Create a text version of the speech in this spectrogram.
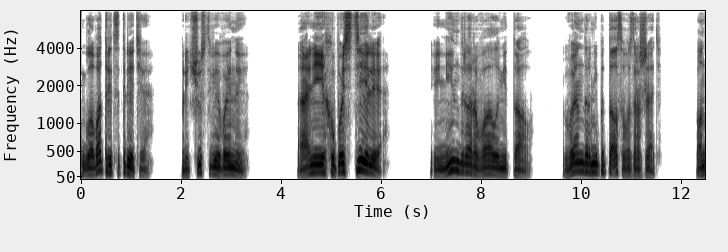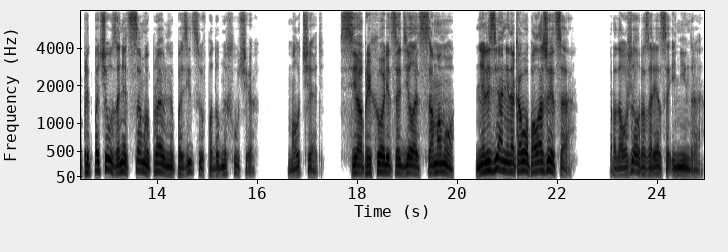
Глава 33. Предчувствие войны. «Они их упустили!» И Ниндра рвал и металл. Вендер не пытался возражать. Он предпочел занять самую правильную позицию в подобных случаях. Молчать. «Все приходится делать самому. Нельзя ни на кого положиться!» Продолжал разоряться и Ниндра.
